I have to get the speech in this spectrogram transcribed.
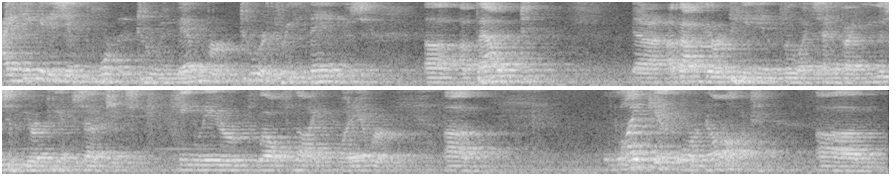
I think it is important to remember two or three things uh, about uh, about European influence and about use of European subjects, King Lear, Twelfth Night, whatever. Uh, like it or not, um,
